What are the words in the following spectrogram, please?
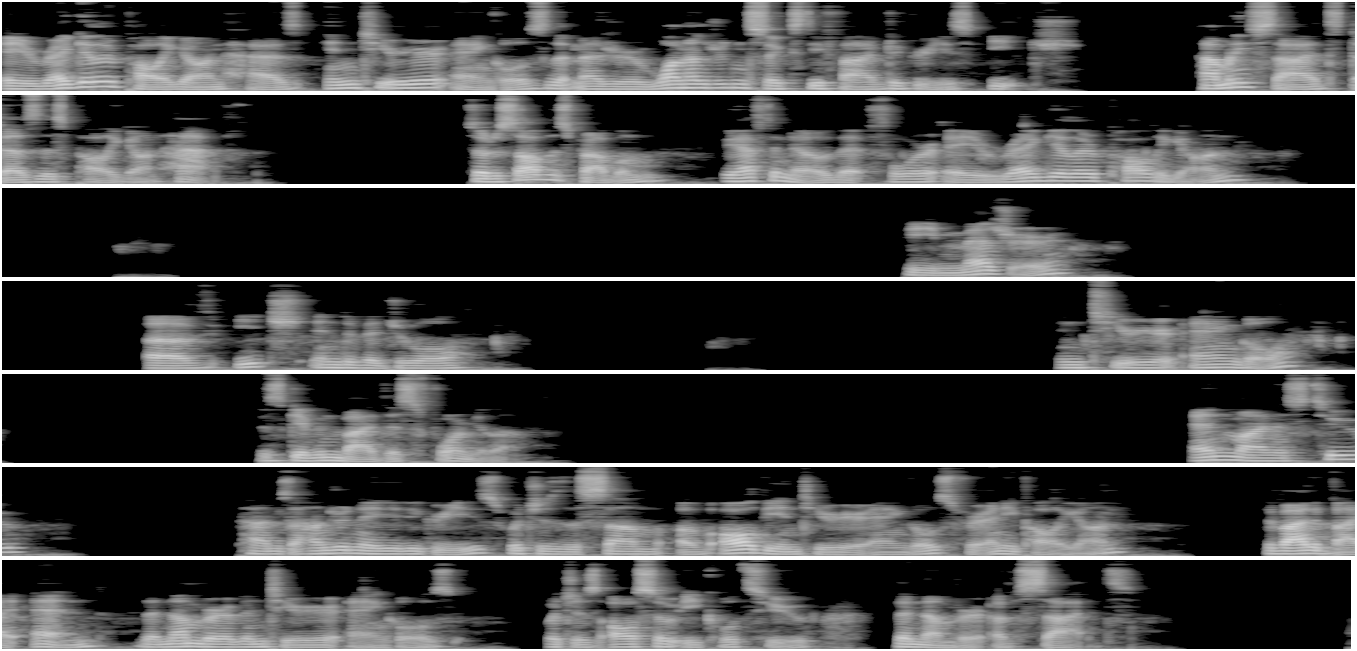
A regular polygon has interior angles that measure 165 degrees each. How many sides does this polygon have? So to solve this problem, we have to know that for a regular polygon, the measure of each individual interior angle is given by this formula. N minus 2 times 180 degrees, which is the sum of all the interior angles for any polygon, divided by n, the number of interior angles, which is also equal to the number of sides.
